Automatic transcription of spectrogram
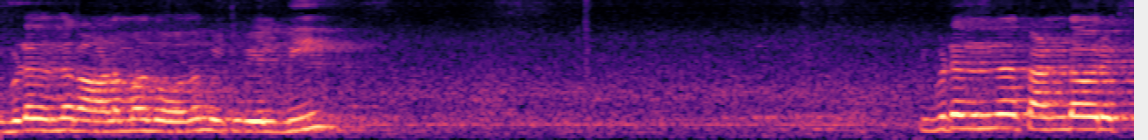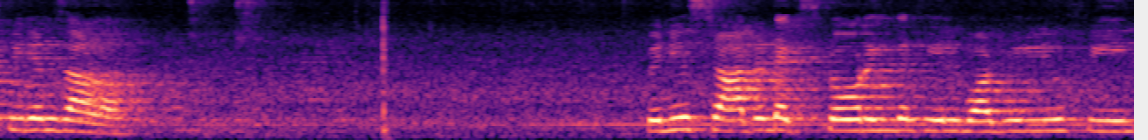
ഇവിടെ നിന്ന് കാണുമ്പോൾ തോന്നും ഇറ്റ് വിൽ ബി ഇവിടെ നിന്ന് കണ്ട ഒരു എക്സ്പീരിയൻസ് ആണോ? When you started exploring the hill what will you feel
